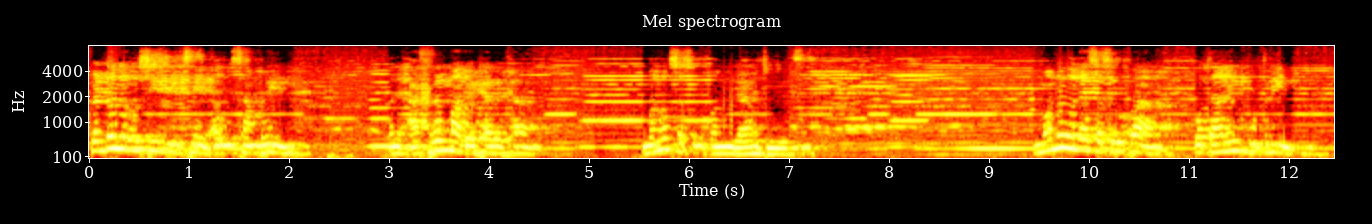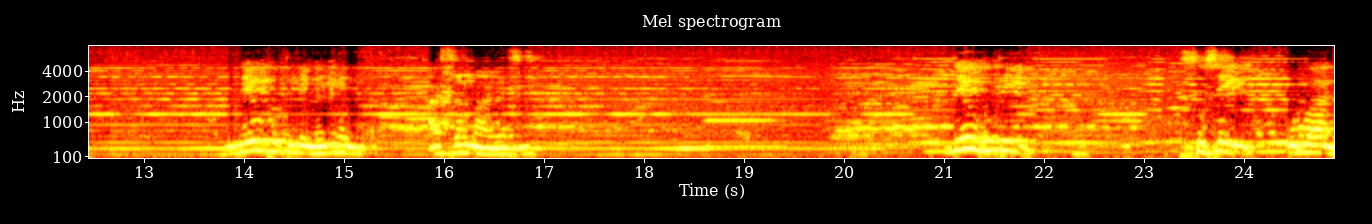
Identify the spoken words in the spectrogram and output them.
કંડલ ઋષિ છે, આવું સાંભળી અને આશ્રમમાં બેઠા બેઠા મનોશત્રુપાની રાહ જુએ છે. મનુ અને શત્રુપા પોતાની પુત્રી દેવભૂતિને લઈને આશ્રમમાં આવ્યા છે. દેવભૂતિ સુશીલ કુરવાન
